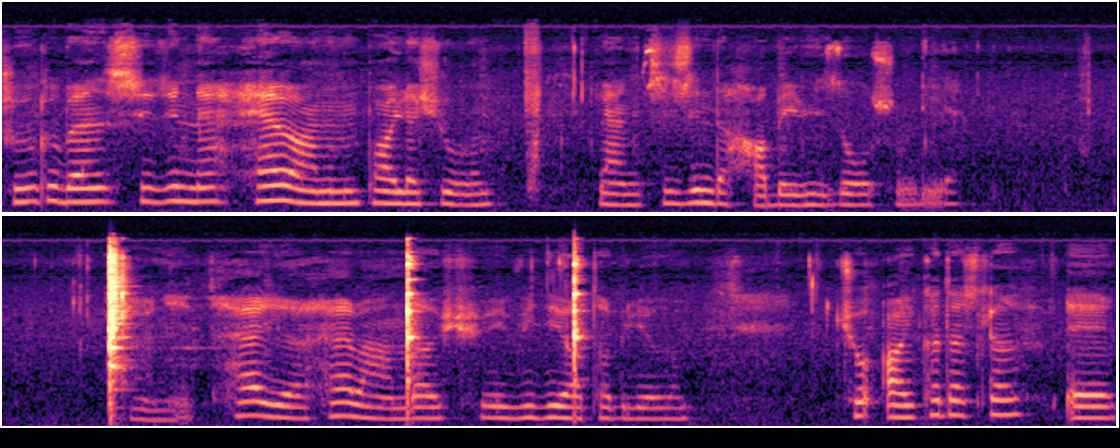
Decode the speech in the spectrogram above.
Çünkü ben sizinle her anımı paylaşıyorum. Yani sizin de haberiniz olsun diye. Yani her yer her anda şu video atabiliyorum. Çok arkadaşlar e,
